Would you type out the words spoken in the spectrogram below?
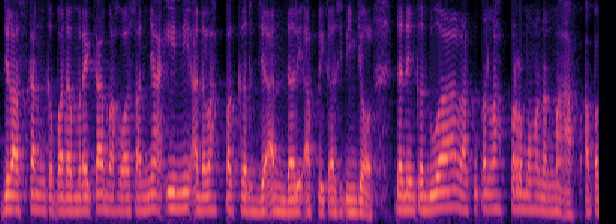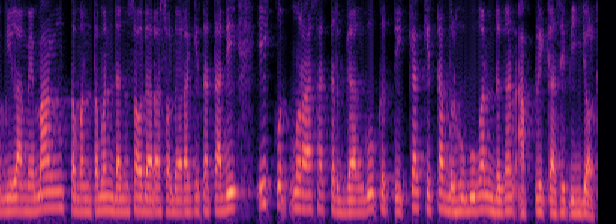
Jelaskan kepada mereka bahwasannya ini adalah pekerjaan dari aplikasi pinjol. Dan yang kedua lakukanlah permohonan maaf apabila memang teman-teman dan saudara-saudara kita tadi ikut merasa terganggu ketika kita kita berhubungan dengan aplikasi pinjol.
